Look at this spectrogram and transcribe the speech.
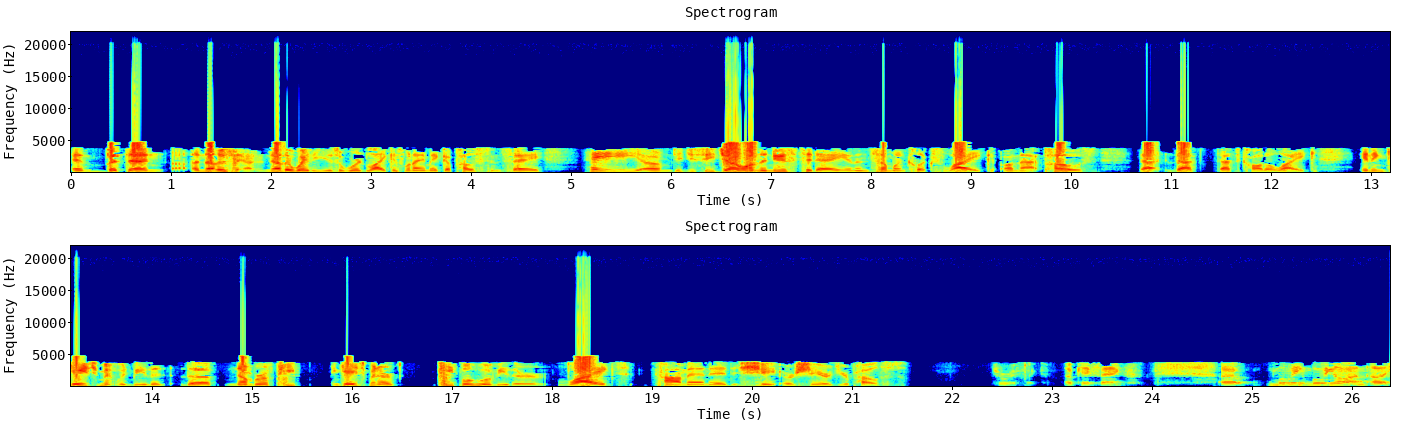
and but then another another way to use a word like is when I make a post and say, hey, um, did you see Joe on the news today? And then someone clicks like on that post. That that that's called a like. And engagement would be the the number of people engagement are people who have either liked, commented, sh- or shared your post. Terrific. Okay, thanks. Uh, moving moving on. Uh,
